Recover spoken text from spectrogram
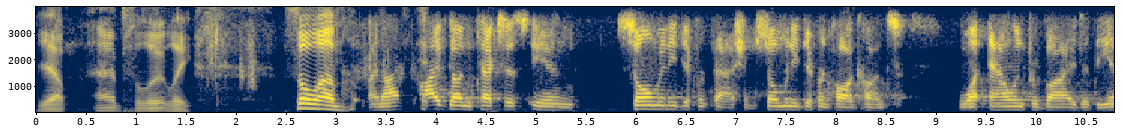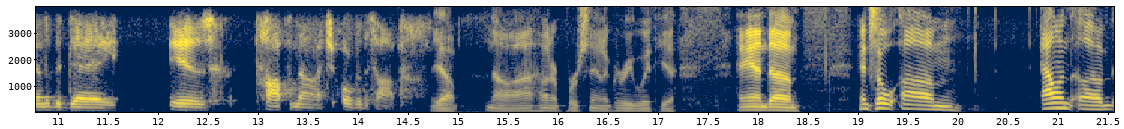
Yep, absolutely. So, um, and I, I've done Texas in so many different fashions, so many different hog hunts. What Alan provides at the end of the day is top notch, over the top. Yeah, no, I 100% agree with you. And um, and so um, Alan, um,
